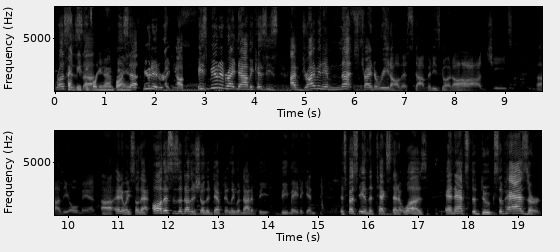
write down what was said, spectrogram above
Russ is uh, he's uh, muted right now. He's muted right now because he's I'm driving him nuts trying to read all this stuff, and he's going, "Oh, jeez." Uh, the old man. Uh, anyway, so that oh, this is another show that definitely would not have be be made again, especially in the text that it was, and that's the Dukes of Hazzard.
